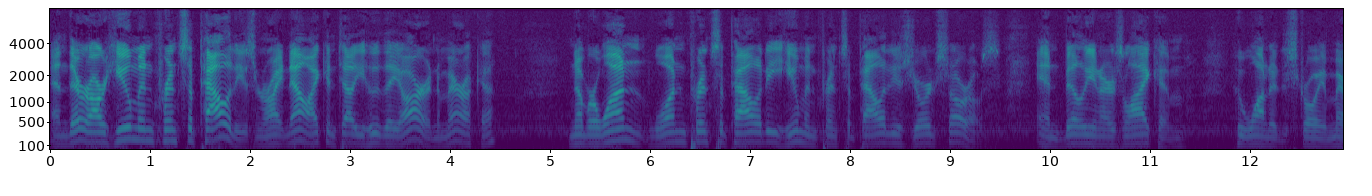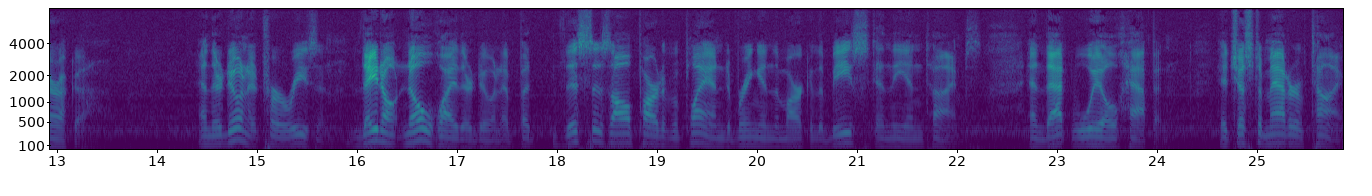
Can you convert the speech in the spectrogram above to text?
And there are human principalities, and right now I can tell you who they are in America. Number one, one principality, human principality, is George Soros and billionaires like him who want to destroy America. And they're doing it for a reason. They don't know why they're doing it, but this is all part of a plan to bring in the mark of the beast and the end times. And that will happen. It's just a matter of time.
